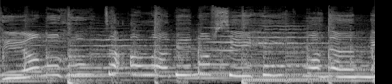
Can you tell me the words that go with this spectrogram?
Kiamuhu ta'ala binafsihi. Wahnani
